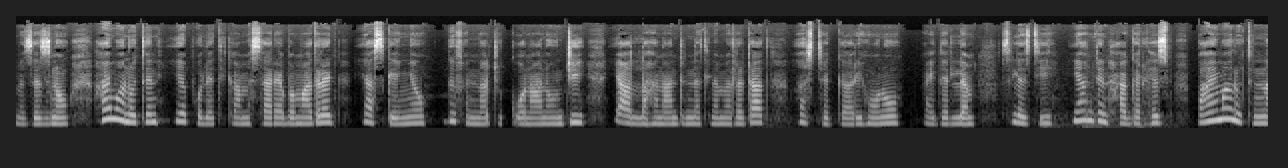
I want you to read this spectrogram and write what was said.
መዘዝ ነው። ሃይማኖትን የፖለቲካ መሳሪያ በማድረግ ያስገኘው ግፍና ጭቆና ነው እንጂ የአላህን አንድነት ለመረዳት አስቸጋሪ ሆኖ አይደለም። ስለዚህ የአንድን ሀገር ህዝብ በሃይማኖትና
